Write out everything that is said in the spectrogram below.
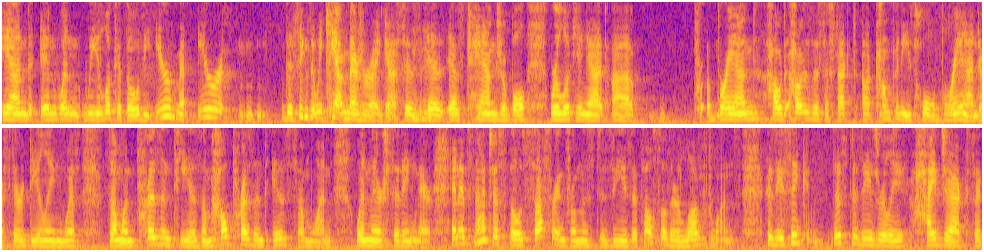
and and when we look at though the ear ear. The things that we can't measure, I guess, is, as, as tangible. We're looking at uh, brand how, how does this affect a company's whole brand if they're dealing with someone presenteeism? How present is someone when they're sitting there? And it's not just those suffering from this disease it's also their loved ones. Because you think this disease really hijacks a,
